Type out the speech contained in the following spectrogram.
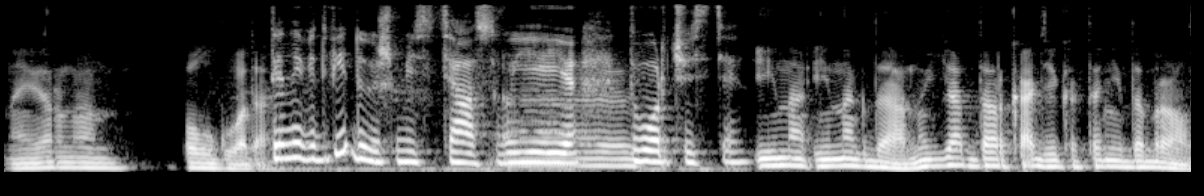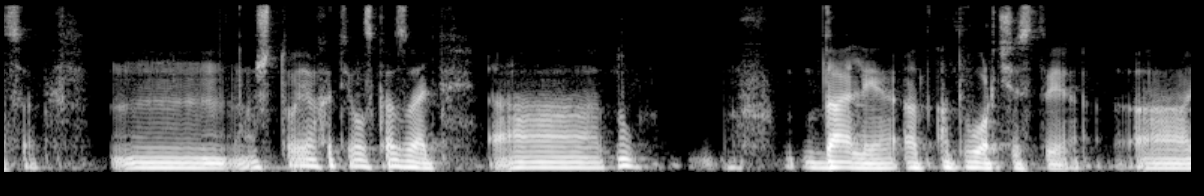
наверное, полгода. Ти не відвідуєш місця своєї Э, творчості? Ино- иногда. Но я до Аркадии как-то не добрался. М, Что я хотел сказать? А, Ну, далее о, о творчестве. А,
